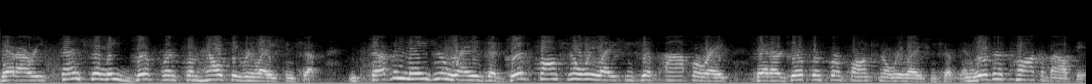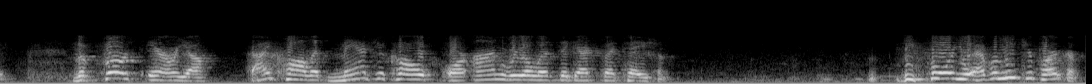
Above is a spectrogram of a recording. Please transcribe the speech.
that are essentially different from healthy relationships. Seven major ways that dysfunctional relationships operate that are different from functional relationships. And we're going to talk about these. The first area, I call it magical or unrealistic expectations before you ever meet your partner.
